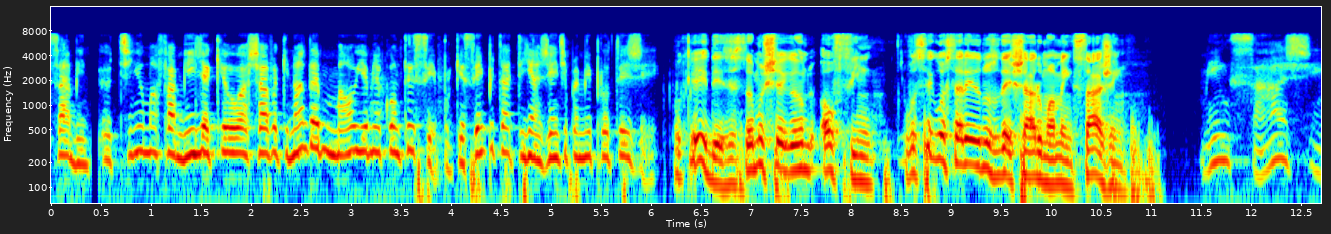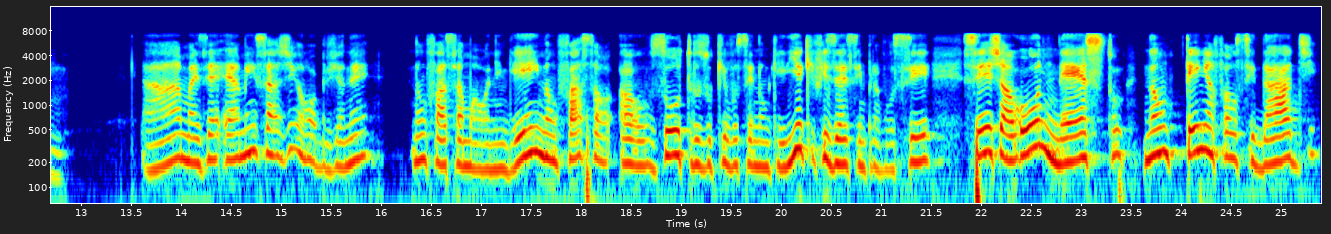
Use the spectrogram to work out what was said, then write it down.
Sabe, eu tinha uma família que eu achava que nada mal ia me acontecer, porque sempre tá, tinha gente para me proteger. Ok, Deise, estamos chegando ao fim. Você gostaria de nos deixar uma mensagem? Mensagem? Ah, mas é, é a mensagem óbvia, né? Não faça mal a ninguém, não faça aos outros o que você não queria que fizessem para você. Seja honesto, não tenha falsidade.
